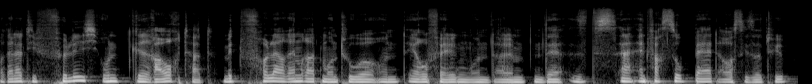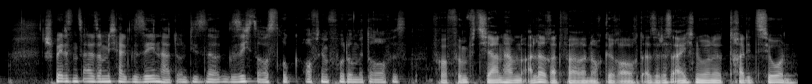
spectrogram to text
relativ füllig und geraucht hat, mit voller Rennradmontur und Aerofelgen und allem. Der sah einfach so bad aus, dieser Typ. Spätestens als er mich halt gesehen hat und dieser Gesichtsausdruck auf dem Foto mit drauf ist. Vor 50 Jahren haben alle Radfahrer noch geraucht. Also das ist eigentlich nur eine Tradition.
